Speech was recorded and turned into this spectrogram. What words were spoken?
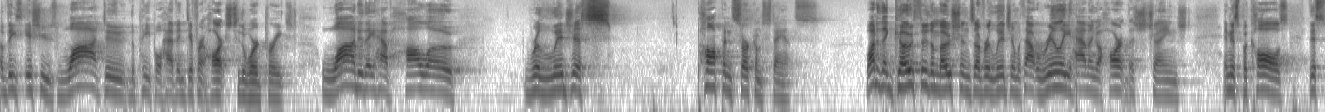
of these issues. Why do the people have indifferent hearts to the word preached? Why do they have hollow religious pomp and circumstance? Why do they go through the motions of religion without really having a heart that's changed? And it's because this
